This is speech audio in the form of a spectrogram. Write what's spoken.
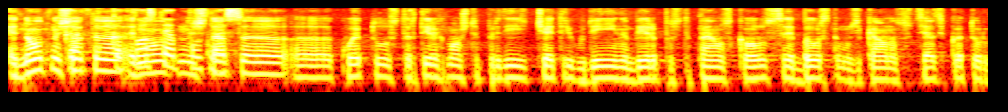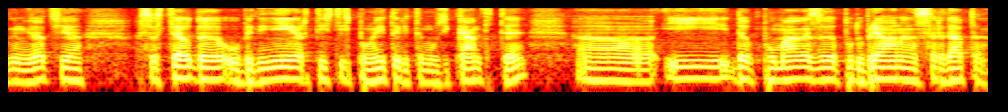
Едно от нещата, какво едно от нещата а, което стартирахме още преди 4 години и набира постепенно скорост е Българска музикална асоциация, която е организация с цел да обедини артисти, изпълнителите, музикантите а, и да помага за подобряване на средата.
